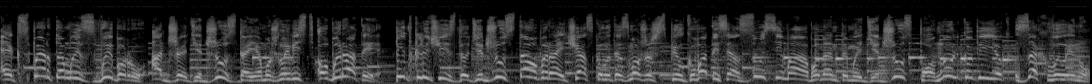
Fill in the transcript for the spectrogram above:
експертами з вибору, адже Діджус дає можливість обирати. Підключись до Діджус та обирай час, коли ти зможеш спілкуватися з усіма абонентами Діджус по 0 копійок за хвилину.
